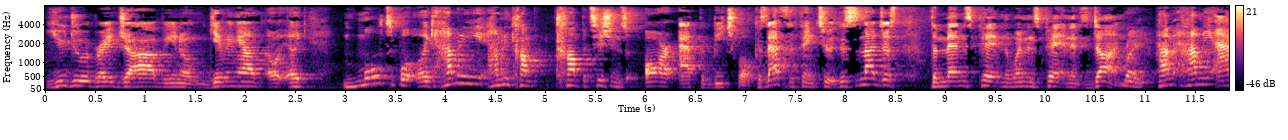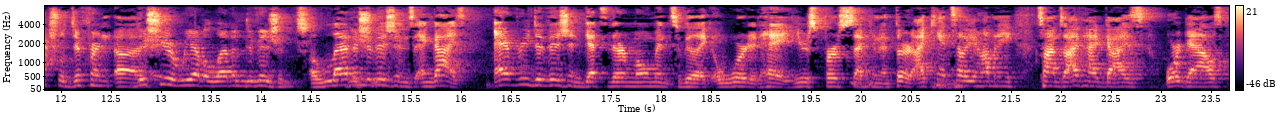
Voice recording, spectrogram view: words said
You do a great job. You know, giving out like multiple like how many how many comp- competitions are at the beach vault because that's the thing too this is not just the men's pit and the women's pit and it's done Right. how, how many actual different uh, This year we have 11 divisions. 11 This year. divisions and guys every division gets their moment to be like awarded hey here's first second and third i can't tell you how many times i've had guys or gals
